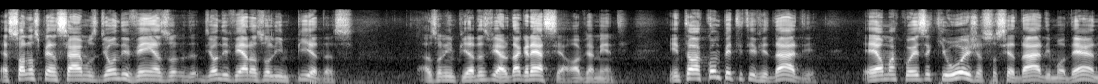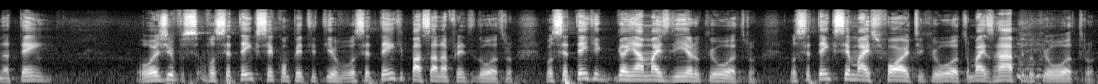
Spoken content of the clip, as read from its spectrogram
É só nós pensarmos de onde, vem as, de onde vieram as Olimpíadas. As Olimpíadas vieram da Grécia, obviamente. Então a competitividade é uma coisa que hoje a sociedade moderna tem Hoje você tem que ser competitivo, você tem que passar na frente do outro, você tem que ganhar mais dinheiro que o outro, você tem que ser mais forte que o outro, mais rápido que o outro.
